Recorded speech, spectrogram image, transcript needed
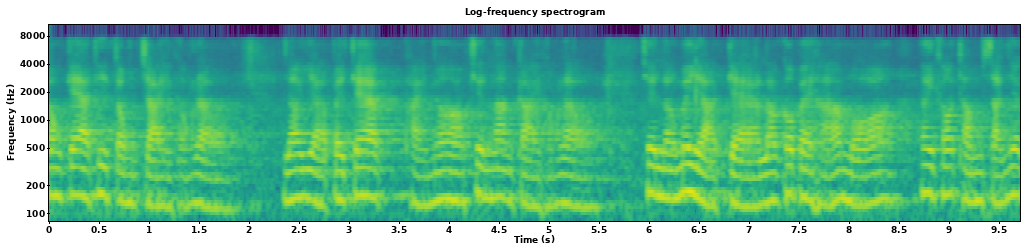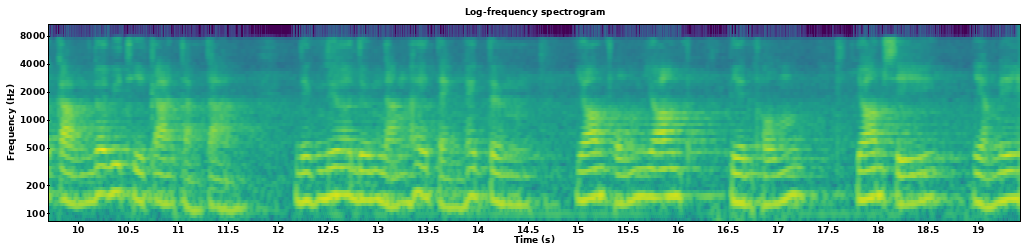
ต้องแก้ที่ตรงใจของเรา เราอย่าไปแก้ภายนอกเช่นร่างกายของเรา เช่นเราไม่อยากแก่เราก็ไปหาหมอ ให้เขาทำสัญญกรรมด้วยวิธีการต่างๆ ดึงเนื้อดึงหนังให้แต่งให้ตึง ย้อมผมย้อมเปลี่ยนผม ย้อมสีอย่างนี้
